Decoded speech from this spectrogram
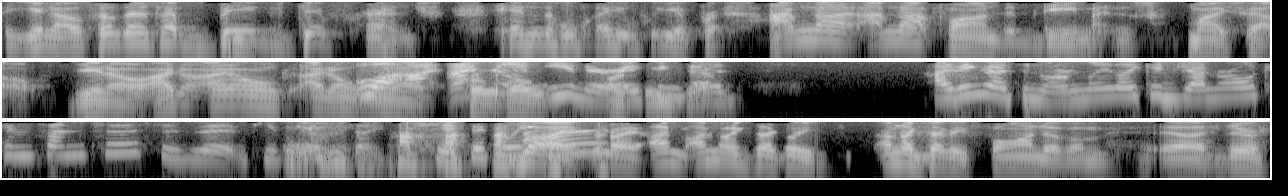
You know, so there's a big difference in the way we approach. I'm not, I'm not fond of demons myself. You know, I don't, I don't, I don't Well, want I, to I'm provoke not either. I think people. that's I think that's normally like a general consensus is that people like typically right, are. right. I'm I'm not exactly I'm not exactly fond of them. Uh, they're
